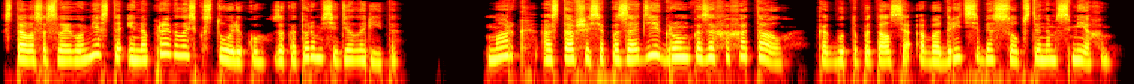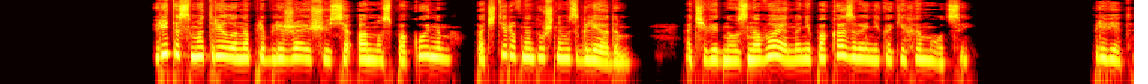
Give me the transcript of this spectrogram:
встала со своего места и направилась к столику, за которым сидела Рита. Марк, оставшийся позади, громко захохотал, как будто пытался ободрить себя собственным смехом. Рита смотрела на приближающуюся Анну спокойным, почти равнодушным взглядом, очевидно узнавая, но не показывая никаких эмоций. «Привет»,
